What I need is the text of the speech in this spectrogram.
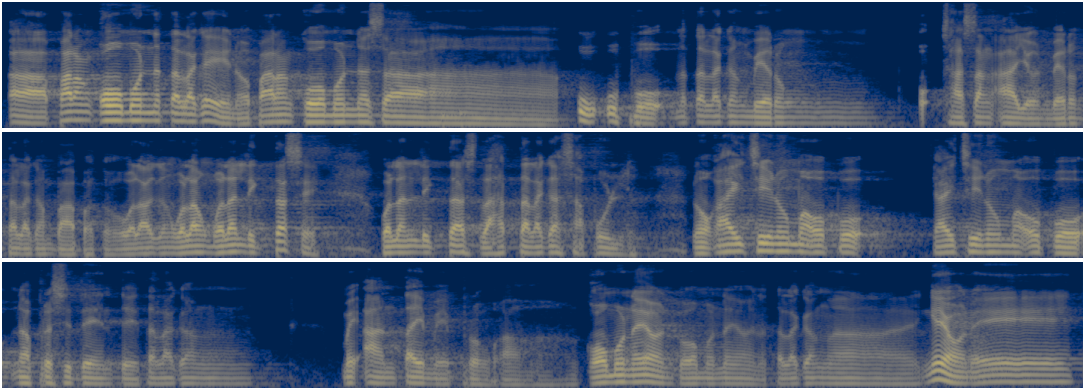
ah, parang common na talaga eh, no? Parang common na sa uupo na talagang merong sasang-ayon, meron talagang babato. Walang, walang, walang ligtas eh. Walang ligtas, lahat talaga sa pool. No, kahit sinong maupo, kahit sinong maupo na presidente, talagang may anti, may pro. Ah, common na yon, common na yon. Talagang ah, ngayon, eh,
